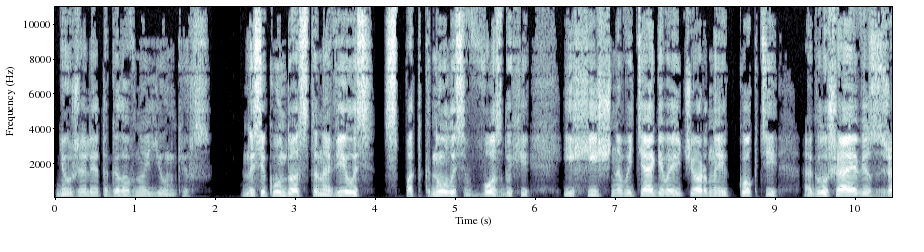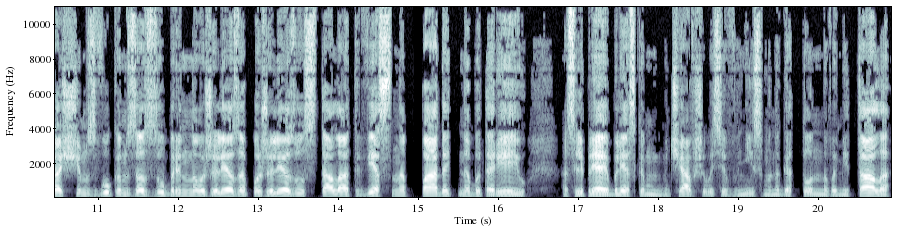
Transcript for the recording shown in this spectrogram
Неужели это головной юнкерс? На секунду остановилась, споткнулась в воздухе и, хищно вытягивая черные когти, оглушая визжащим звуком зазубренного железа по железу, стала отвесно падать на батарею, ослепляя блеском мчавшегося вниз многотонного металла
